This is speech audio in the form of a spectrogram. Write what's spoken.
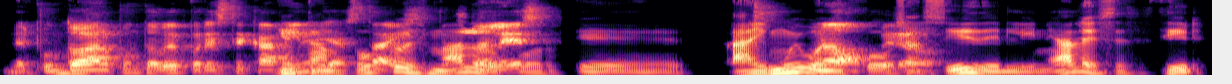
del punto A al punto B por este camino. Que tampoco es malo, porque hay muy buenos juegos así, de lineales, es decir.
